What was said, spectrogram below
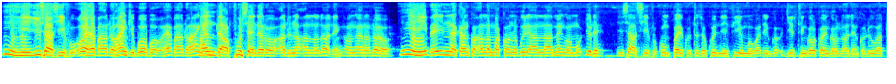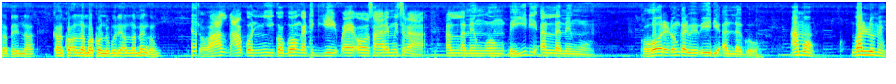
Mhm. yusa sifu o heɓaɗo hanki bobo o heɓaɗo hanki. Anda fuse nder o aduna allah ɗo ɗen on ara ɗo. Hihi ɓe inna kanko allah makko no ɓuuri allah men o moƴƴude. Yusa sifu kum pay ko toso kunni fimo waɗi jirtingol koyngol ɗo ɗen ko ɗum watta ɓe inna kanko allah makko no ɓuuri allah men on. To walɗa kon ni ko gonga tigui ɓe o saare misra allah men on ɓe yiɗi allah men on. Ko hoore ɗon kadi ɓe ɓeydi allah goo amo wallumen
